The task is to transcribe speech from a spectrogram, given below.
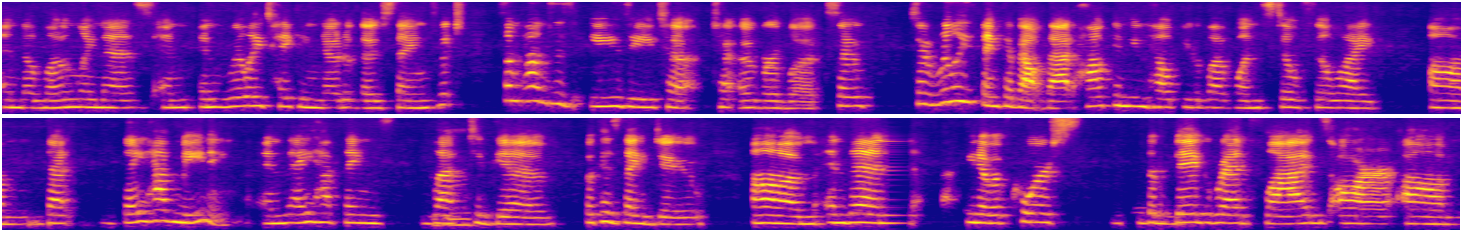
and the loneliness and, and really taking note of those things, which sometimes is easy to, to overlook. So, so really think about that. How can you help your loved ones still feel like um, that they have meaning and they have things left mm-hmm. to give because they do. Um, and then, you know, of course, the big red flags are, um,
